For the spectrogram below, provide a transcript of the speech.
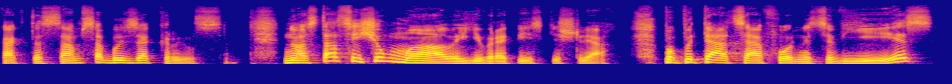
как-то сам собой закрылся. Но остался еще малый европейский шлях. Попытаться оформиться в ЕС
